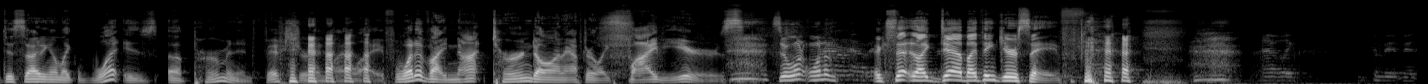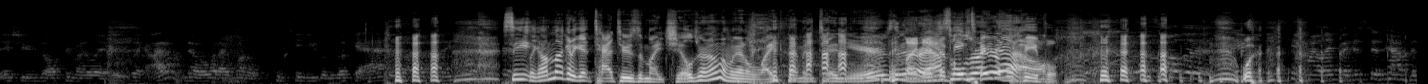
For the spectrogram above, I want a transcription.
deciding. I'm like, what is a permanent fixture in my life? What have I not turned on after like five years? so one one of Except like Deb, I think you're safe. I have like commitment issues all through my life. It's like I don't know what I want to continue to look at. see It's like I'm not gonna get tattoos of my children. I don't know if I'm gonna like them in ten years. they They're might end up being assholes right terrible now. people. That's all the things that came in my life. I just didn't have the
